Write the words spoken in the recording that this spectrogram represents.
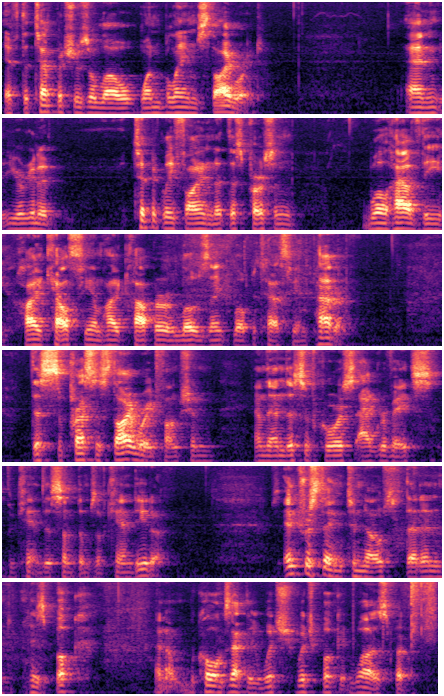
if the temperatures are low, one blames thyroid. And you're going to typically find that this person will have the high calcium, high copper, low zinc, low potassium pattern. This suppresses thyroid function, and then this, of course, aggravates the, can- the symptoms of candida. It's interesting to note that in his book, I don't recall exactly which, which book it was, but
